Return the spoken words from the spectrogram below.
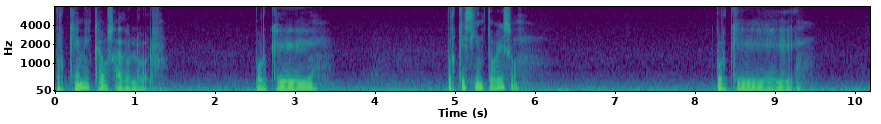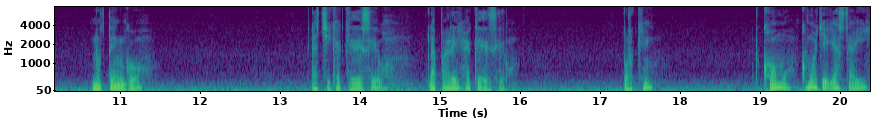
¿Por qué me causa dolor? ¿Por qué ¿Por qué siento eso? ¿Por qué no tengo la chica que deseo, la pareja que deseo? ¿Por qué? ¿Cómo? ¿Cómo llegué hasta ahí?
